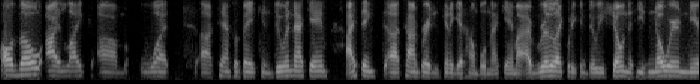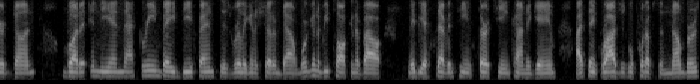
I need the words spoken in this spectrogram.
although I like um, what uh, Tampa Bay can do in that game, I think uh, Tom Brady's going to get humbled in that game. I, I really like what he can do. He's shown that he's nowhere near done. But in the end, that Green Bay defense is really going to shut him down. We're going to be talking about maybe a 17-13 kind of game. I think Rodgers will put up some numbers,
